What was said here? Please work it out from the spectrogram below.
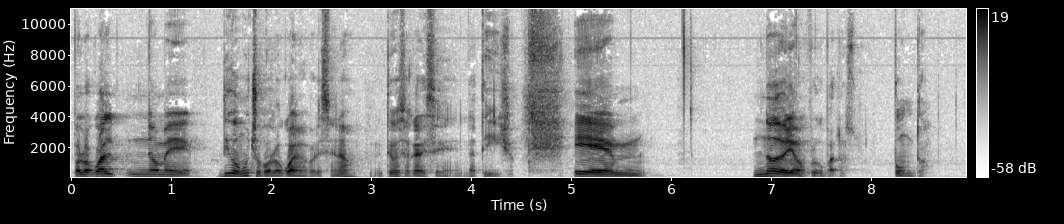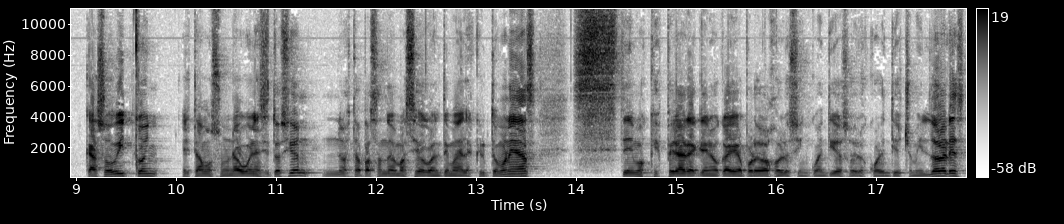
Por lo cual no me... Digo mucho por lo cual me parece, ¿no? Tengo que sacar ese latiguillo no deberíamos preocuparnos. Punto. Caso Bitcoin, estamos en una buena situación, no está pasando demasiado con el tema de las criptomonedas, tenemos que esperar a que no caiga por debajo de los 52 o de los 48 mil dólares,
